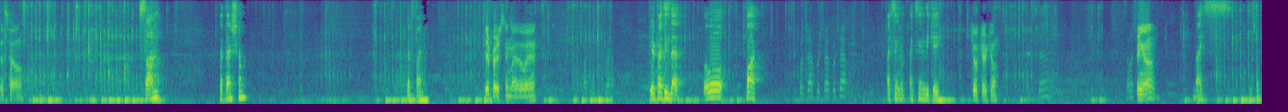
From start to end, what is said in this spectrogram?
as hell. Stun. Attention. You're fine. They're bursting, by the way. Your pet is dead. Oh, fuck. Foot trap. Foot trap. Foot trap. Axing, Axing decay. Kill, kill, kill. Bring out. Nice. Good job.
